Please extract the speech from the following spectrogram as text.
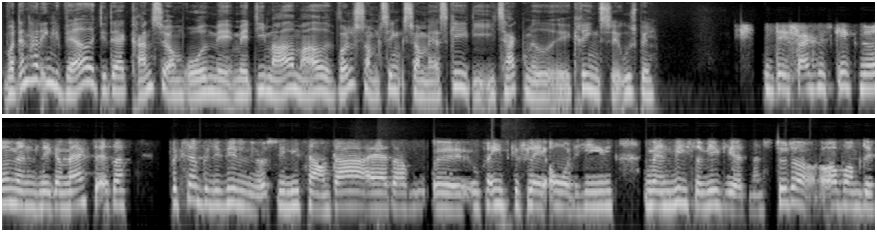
hvordan har det egentlig været i det der grænseområde med, med de meget, meget voldsomme ting, som er sket i, i takt med øh, krigens øh, udspil? Det er faktisk ikke noget, man lægger mærke til. Altså, for eksempel i Vilnius i Litauen, der er der øh, ukrainske flag over det hele. Man viser virkelig, at man støtter op om det.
